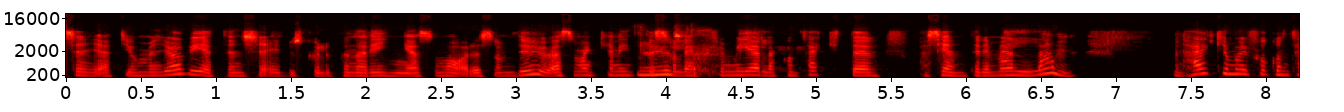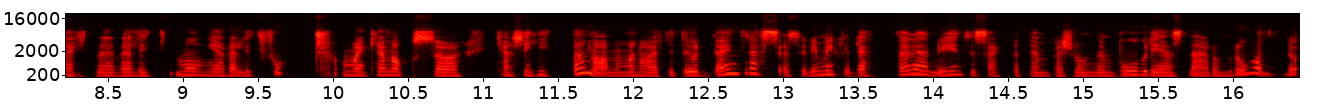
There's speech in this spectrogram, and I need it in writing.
säga att jo men jag vet en tjej du skulle kunna ringa som har det som du. Alltså man kan inte så lätt förmedla kontakter patienter emellan. Men här kan man få kontakt med väldigt många väldigt fort och man kan också kanske hitta någon om man har ett lite udda intresse så det är mycket lättare. Det är inte sagt att den personen bor i ens närområde då.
